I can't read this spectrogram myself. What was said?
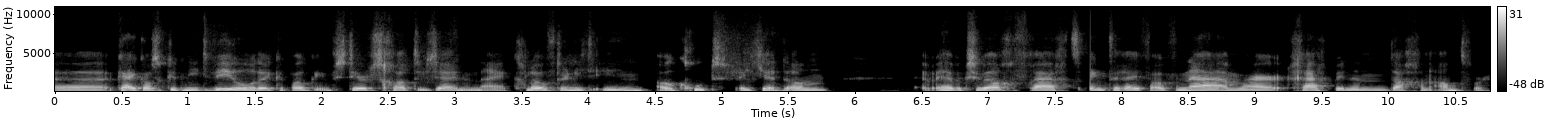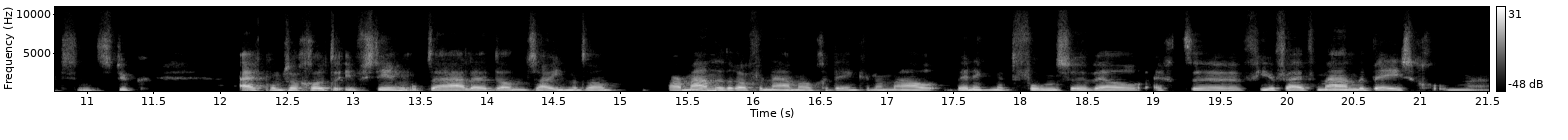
uh, kijk, als ik het niet wil, ik heb ook investeerders gehad die zeiden, nou, ik geloof er niet in. Ook goed, weet je, dan heb ik ze wel gevraagd, denk er even over na, maar graag binnen een dag een antwoord. En is natuurlijk, eigenlijk om zo'n grote investering op te halen, dan zou iemand wel een paar maanden erover na mogen denken. Normaal ben ik met fondsen wel echt uh, vier, vijf maanden bezig om, uh,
